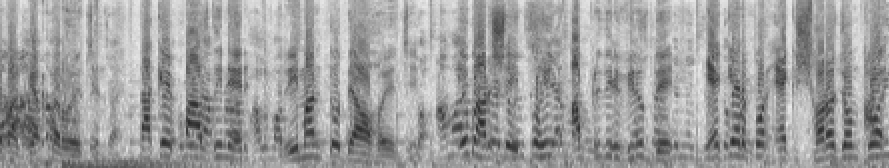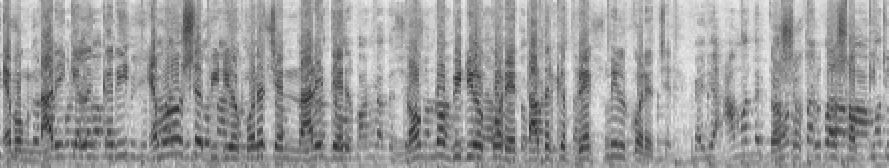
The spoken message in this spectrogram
এবার গ্রেপ্তার হয়েছেন তাকে পাঁচ দিনের রিমান্ডও দেওয়া হয়েছে এবার সেই তহিদ আফ্রিদির বিরুদ্ধে একের পর এক ষড়যন্ত্র এবং নারী কেলেঙ্কারি এমনও সে ভিডিও করেছেন নারীদের নগ্ন ভিডিও করে তাদেরকে ব্রেকমিল করেছেন দর্শক শ্রোতা সবকিছু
